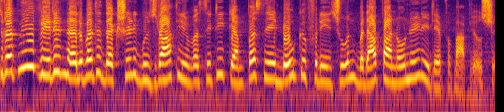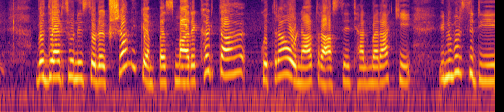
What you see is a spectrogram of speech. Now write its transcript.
સુરતની વીર નર્મદ દક્ષિણ ગુજરાત યુનિવર્સિટી કેમ્પસને ડોગ ફ્રી ઝોન બનાવવાનો નિર્ણય લેવામાં આવ્યો છે. વિદ્યાર્થીઓની સુરક્ષા અને કેમ્પસમાં રખડતા કૂતરાઓના ત્રાસને ધ્યાનમાં રાખી યુનિવર્સિટીએ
